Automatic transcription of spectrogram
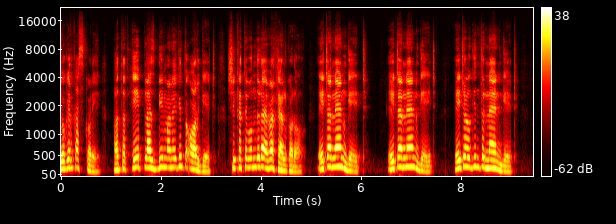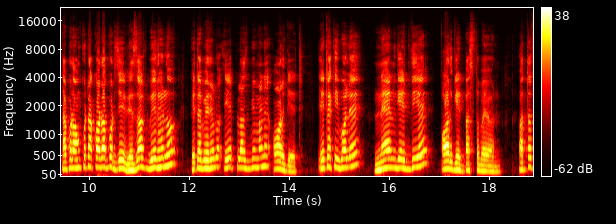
যোগের কাজ করে। অর্থাৎ এ প্লাস বি মানে কিন্তু অর গেট শিক্ষার্থী বন্ধুরা, এবার খেয়াল করো। এটা ন্যান গেট এটা ন্যান গেট এইটাও কিন্তু ন্যান গেট তারপর অঙ্কটা করার পর যে রেজাল্ট বের হলো, এটা বের হলো এ প্লাস বি মানে অর গেট এটা কি বলে? ন্যান গেট দিয়ে অর গেট বাস্তবায়ন। অর্থাৎ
